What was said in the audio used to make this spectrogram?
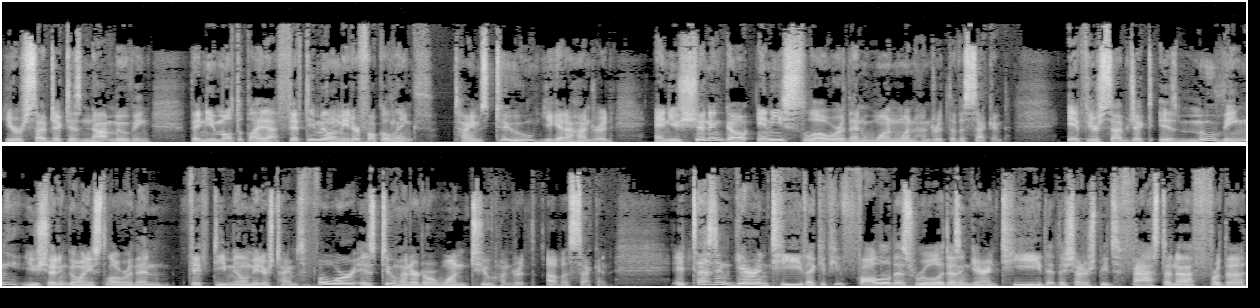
your subject is not moving. Then you multiply that 50 millimeter focal length times two, you get 100. And you shouldn't go any slower than one one hundredth of a second. If your subject is moving, you shouldn't go any slower than 50 millimeters times four is 200 or one two hundredth of a second it doesn't guarantee like if you follow this rule it doesn't guarantee that the shutter speed's fast enough for the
